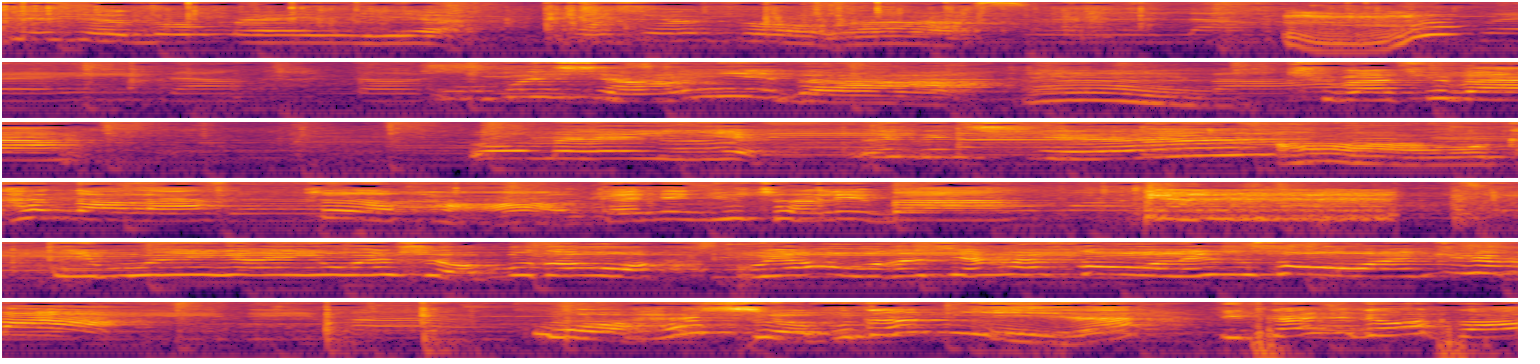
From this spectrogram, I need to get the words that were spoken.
谢谢冬梅姨，我先走了。嗯，我会想你的，嗯，去吧去吧。冬梅姨，那个钱。哦，我看到了，正好，赶紧去城里吧。你不应该因为舍不得我，不要我的钱，还送我零食、送我玩具吗？我还舍不得你，你赶紧给我走！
